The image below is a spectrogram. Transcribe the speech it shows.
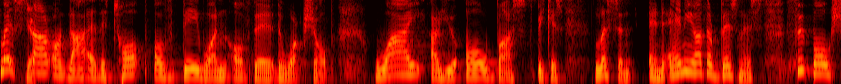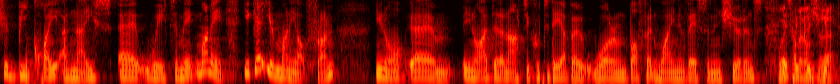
Let's start on that at the top of day one of the, the workshop. Why are you all bust? Because listen, in any other business, football should be quite a nice uh, way to make money. You get your money up front. You know, um, you know. I did an article today about Warren Buffett and why he invests in insurance. We're it's coming because on to you. Get,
